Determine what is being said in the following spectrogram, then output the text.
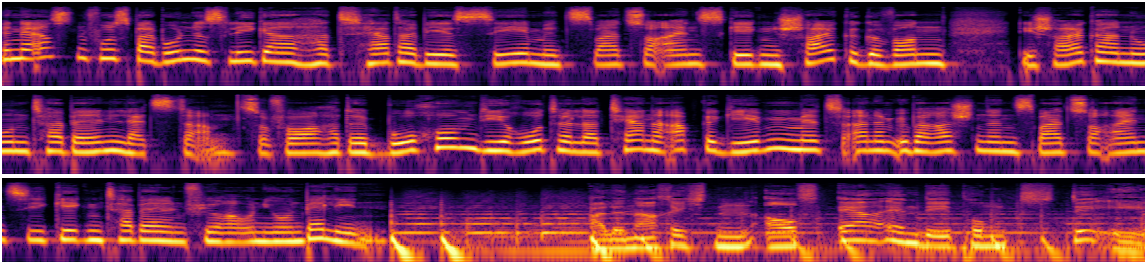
In der ersten Fußball-Bundesliga hat Hertha BSC mit 2 zu 1 gegen Schalke gewonnen. Die Schalker nun Tabellenletzter. Zuvor hatte Bochum die rote Laterne abgegeben mit einem überraschenden 2 zu 1 Sieg gegen Tabellenführer Union Berlin. Alle Nachrichten auf rnd.de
